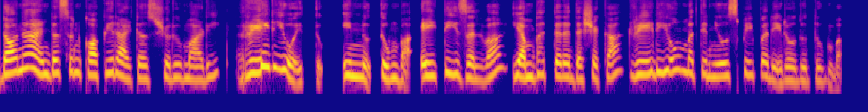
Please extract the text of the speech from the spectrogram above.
ಡಾನಾ ಆಂಡರ್ಸನ್ ಕಾಪಿ ರೈಟರ್ಸ್ ಶುರು ಮಾಡಿ ರೇಡಿಯೋ ಇತ್ತು. ಇನ್ನು ತುಂಬಾ ಏಟೀಸ್ ಅಲ್ವಾ? ಎಂಬತ್ತರ ದಶಕ ರೇಡಿಯೋ ಮತ್ತೆ ನ್ಯೂಸ್ ಪೇಪರ್ ಇರೋದು ತುಂಬಾ.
